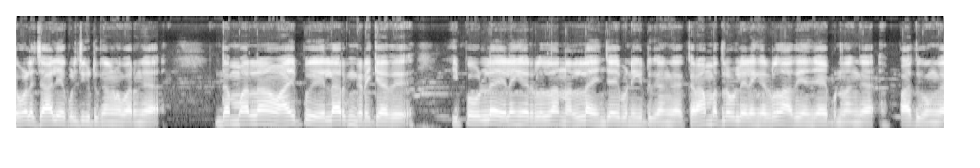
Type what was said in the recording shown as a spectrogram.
எவ்வளோ ஜாலியாக குளிச்சுக்கிட்டு இருக்காங்கன்னு பாருங்கள் இந்த மாதிரிலாம் வாய்ப்பு எல்லாருக்கும் கிடைக்காது. இப்போ உள்ள இளைஞர்கள் தான் நல்லா என்ஜாய் பண்ணிக்கிட்டு இருக்காங்க. கிராமத்தில் உள்ள இளைஞர்கள் தான் அதையும் என்ஜாய் பண்ணுறாங்க பார்த்துக்கோங்க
